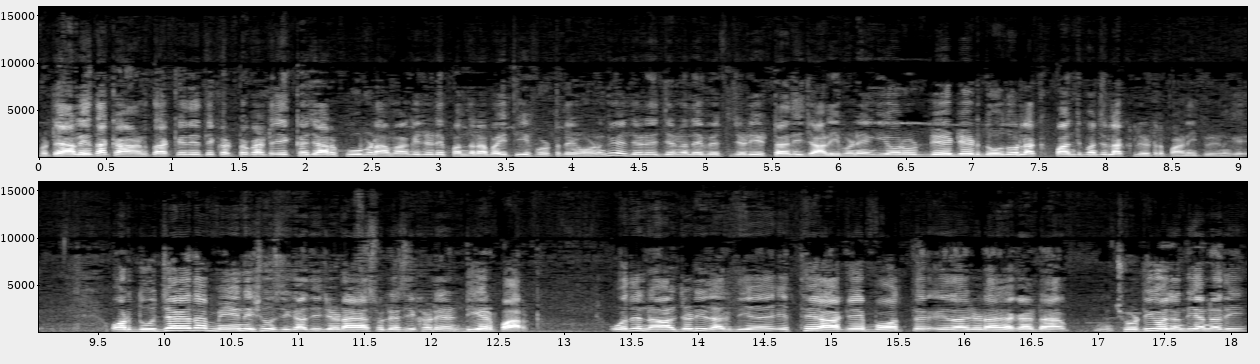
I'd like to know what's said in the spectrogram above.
ਪਟਿਆਲੇ ਤੱਕ ਆਣ ਤੱਕ ਇਹਦੇ ਤੇ ਘੱਟੋ ਘੱਟ 1000 ਖੂਹ ਬਣਾਵਾਂਗੇ, ਜਿਹੜੇ 15 ਬਾਈ 30 ਫੁੱਟ ਦੇ ਹੋਣਗੇ, ਜਿਹੜੇ, ਜਿਨ੍ਹਾਂ ਦੇ ਵਿੱਚ ਜਿਹੜੀ ਇੱਟਾਂ ਦੀ ਜਾਲੀ ਬਣੇਗੀ ਔਰ ਉਹ 1.5 2 2 ਲੱਖ 5 5 ਲੱਖ ਲੀਟਰ ਪਾਣੀ ਪੀਣਗੇ। ਔਰ ਦੂਜਾ ਇਹਦਾ ਮੇਨ ਇਸ਼ੂ ਸੀਗਾ ਜੀ, ਜਿਹੜਾ ਇਸ ਵੇਲੇ ਅਸੀਂ ਖੜੇ ਹਾਂ ਡੀਅਰ ਪਾਰਕ ਉਹਦੇ ਨਾਲ ਜਿਹੜੀ ਲੱਗਦੀ ਹੈ, ਇੱਥੇ ਆ ਕੇ ਬਹੁਤ ਇਹਦਾ ਜਿਹੜਾ ਹੈਗਾ, ਡਾ- ਛੋਟੀ ਹੋ ਜਾਂਦੀ ਹੈ ਨਦੀ।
